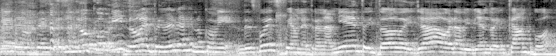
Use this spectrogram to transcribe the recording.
me- no comí, ¿no? El primer viaje no comí. Después fui a un entrenamiento y todo y ya ahora viviendo en campo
